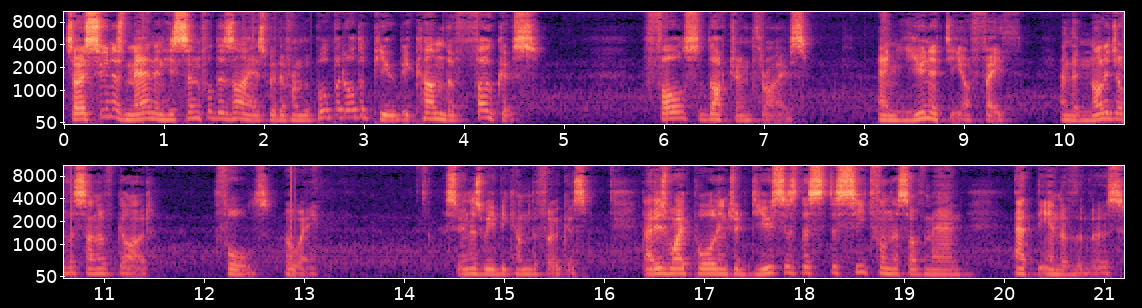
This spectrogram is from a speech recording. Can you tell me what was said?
So as soon as man and his sinful desires, whether from the pulpit or the pew, become the focus, false doctrine thrives, and unity of faith and the knowledge of the Son of God falls away. As soon as we become the focus. That is why Paul introduces this deceitfulness of man at the end of the verse.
